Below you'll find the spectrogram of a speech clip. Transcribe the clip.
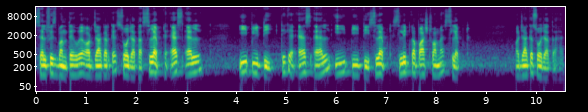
सेल्फिश बनते हुए और जा करके सो जाता slept S L E P T ठीक है? S L E P T slept sleep का पास्ट फॉर्म है स्लेप्ट और जाके सो जाता है।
